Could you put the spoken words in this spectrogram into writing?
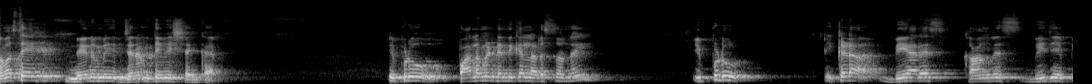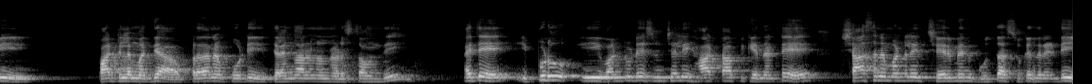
నమస్తే నేను మీ జనం టీవీ శంకర్. ఇప్పుడు పార్లమెంట్ ఎన్నికలు నడుస్తున్నాయి. ఇప్పుడు ఇక్కడ బీఆర్ఎస్ కాంగ్రెస్ బీజేపీ పార్టీల మధ్య ప్రధాన పోటీ తెలంగాణలో నడుస్తూ ఉంది. అయితే ఇప్పుడు ఈ వన్ టూ డేస్ నుంచి వెళ్ళి హాట్ టాపిక్ ఏంటంటే శాసన మండలి చైర్మన్ గుత్తా సుఖేందర్ రెడ్డి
